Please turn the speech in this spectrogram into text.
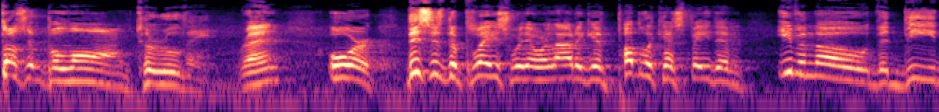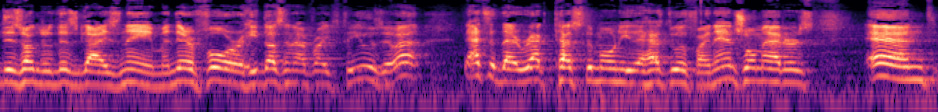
doesn't belong to Ruvain, right? Or this is the place where they were allowed to give public hespedim, even though the deed is under this guy's name, and therefore he doesn't have rights to use it. That's a direct testimony that has to do with financial matters, and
